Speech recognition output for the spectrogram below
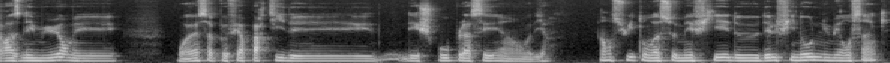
rase les murs, mais ouais, ça peut faire partie des, chevaux placés, hein, on va dire. Ensuite, on va se méfier de Delfino, le numéro 5.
